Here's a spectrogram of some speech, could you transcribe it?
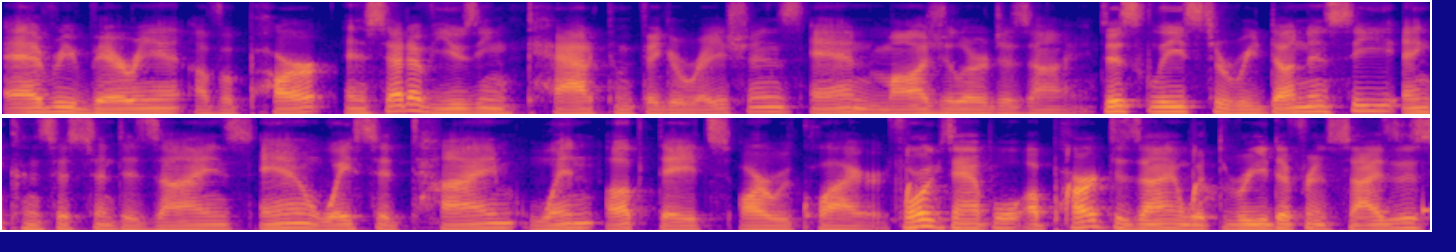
every variant of a part instead of using CAD configurations and modular design. This leads to redundancy, inconsistent designs, and wasted time when updates are required. For example, a part designed with three different sizes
